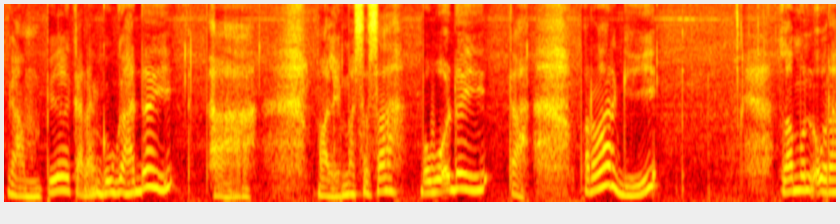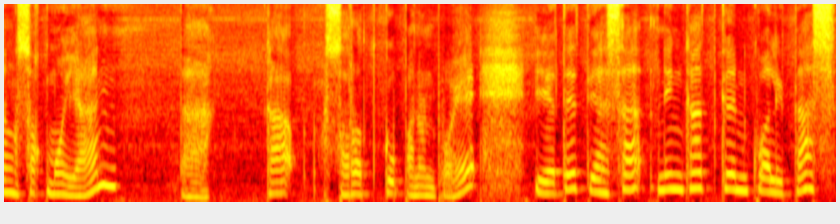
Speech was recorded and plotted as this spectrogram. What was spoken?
gampil karena gugah deui. Tah mah sesah bobo deui. Tah parwargi lamun orang sok moyan tah ka sorotku panon poe ieu teh tiasa ningkatkeun kualitas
